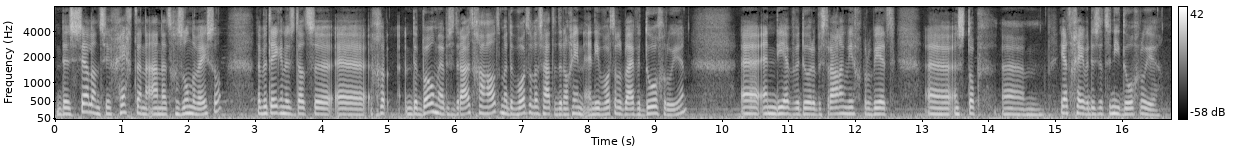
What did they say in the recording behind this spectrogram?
de cellen zich hechten aan het gezonde weefsel. Dat betekent dus dat ze... de boom hebben ze eruit gehaald, maar de wortelen zaten er nog in. En die wortelen blijven doorgroeien. En die hebben we door de bestraling weer geprobeerd een stop ja, te geven. Dus dat ze niet doorgroeien.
